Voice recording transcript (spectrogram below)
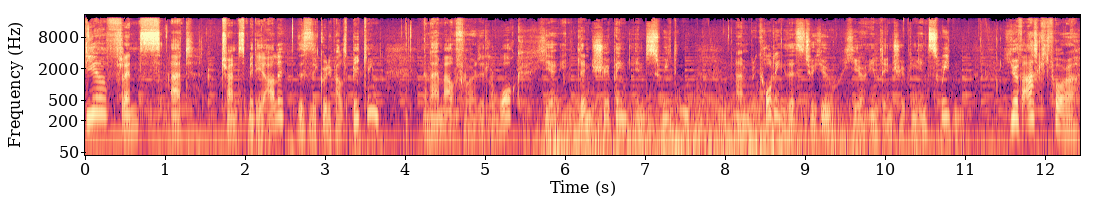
Dear friends at Transmediale, this is Gudipal speaking, and I'm out for a little walk here in Linköping in Sweden, and I'm recording this to you here in Linköping in Sweden. You have asked for a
